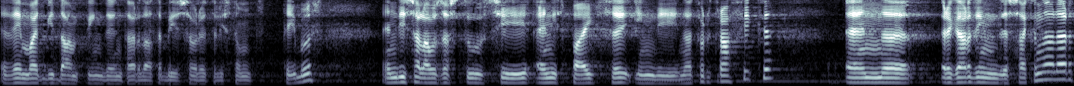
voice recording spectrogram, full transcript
they might be dumping the entire database or at least some tables. And this allows us to see any spikes in the network traffic. And uh, regarding the second alert,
